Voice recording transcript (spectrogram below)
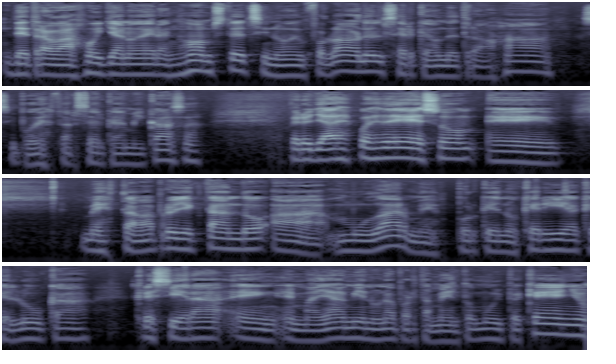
de trabajo ya no era en Homestead, sino en Fort Lauderdale, cerca de donde trabajaba, así podía estar cerca de mi casa. Pero ya después de eso me estaba proyectando a mudarme porque no quería que Luca creciera en, en Miami en un apartamento muy pequeño.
